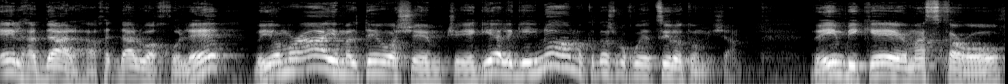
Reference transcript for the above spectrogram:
אל הדל הדל הוא החולה ביום רעה ימלטהו השם. כשיגיע לגיהינום הקדוש ברוך הוא יציל אותו משם. ואם ביקר מה שכרו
